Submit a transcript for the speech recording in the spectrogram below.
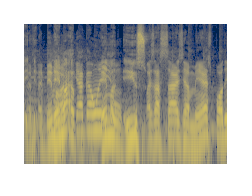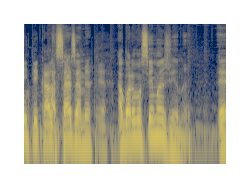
É, é bem, bem maior que a H1N1. Bem, isso. Mas a SARS e a MERS podem ter casos... A SARS e a MERS. É. Agora você imagina... É, é,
